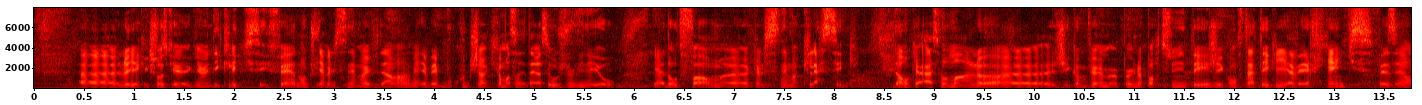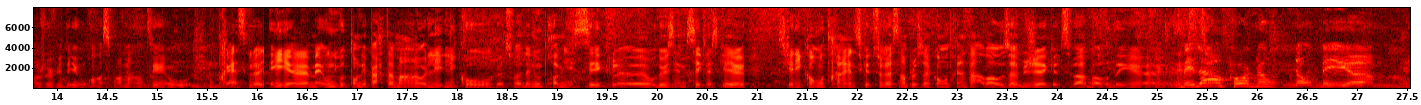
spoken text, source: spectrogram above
euh, là, il y a quelque chose, qui il y a un déclic qui s'est fait. Donc, il y avait le cinéma, évidemment, mais il y avait beaucoup de gens qui commençaient à s'intéresser aux jeux vidéo et à d'autres formes euh, que le cinéma classique. Donc, à ce moment-là, euh, j'ai comme vu un, peu une opportunité. J'ai constaté qu'il n'y avait rien qui se faisait en jeux vidéo en ce moment, ou, ou, presque. Là. Et, mais au niveau de ton département, les, les, cours que tu vas donner au premier cycle, au deuxième cycle, est-ce que est-ce qu'il y a des contraintes? Est-ce que tu ressens plus de contraintes par rapport aux objets que tu vas aborder avec les étudiants? Mais là encore, non. Non, mais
